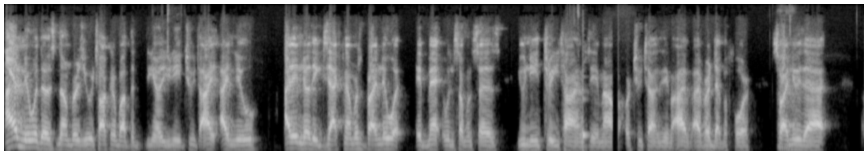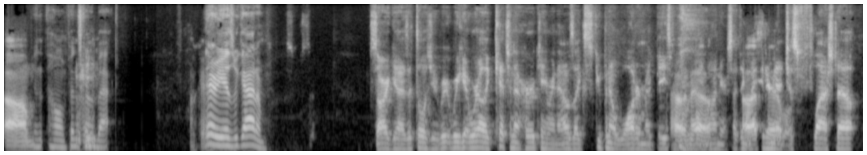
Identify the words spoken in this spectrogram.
I knew what those numbers you were talking about. The you know you need two. I I knew I didn't know the exact numbers, but I knew what it meant when someone says you need three times the amount or two times the amount. I've I've heard that before, so I knew that. Um, And- Hold on, Finn's coming back. okay. There he is. We got him. Sorry, guys. I told you we, we get we're like catching that hurricane right now. I was like scooping out water in my basement Oh, came no. on here, so I think Oh, my internet terrible. just flashed out.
